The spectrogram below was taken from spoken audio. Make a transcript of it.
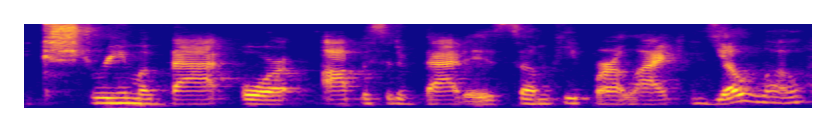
extreme of that or opposite of that is some people are like, YOLO,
